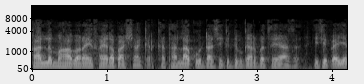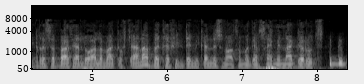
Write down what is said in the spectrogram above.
ካለው ማህበራዊ ፋይዳ ባሻገር ከታላቁ ህዳሴ ግድብ ጋር በተያያዘ ኢትዮጵያ እየደረሰባት ያለው ዓለም አቀፍ ጫና በከፊል እንደሚቀንስ ነው አቶ መገርሳ የሚናገሩት። ግድቡ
